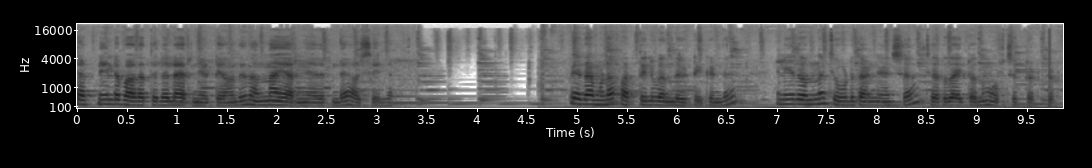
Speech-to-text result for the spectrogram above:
ചട്നീന്റെ ഭാഗത്തിലെല്ലാം അരിഞ്ഞു കിട്ടിയാൽ മതി. നന്നായി അരിഞ്ഞതിന്റെ ആവശ്യമില്ല. ഇപ്പോൾ ഇത് നമ്മൾ പത്തിൽ വെന്ത് കിട്ടിയിട്ടുണ്ട്. ഇനി ഇതൊന്ന് ചൂട് തണിഞ്ഞ ശേഷം ചെറുതായിട്ടൊന്ന് മുറിച്ചിട്ടെടുക്കണം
